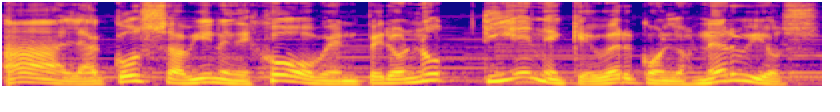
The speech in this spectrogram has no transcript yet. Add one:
Ah, la cosa viene de joven, pero ¿no tiene que ver con los nervios?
